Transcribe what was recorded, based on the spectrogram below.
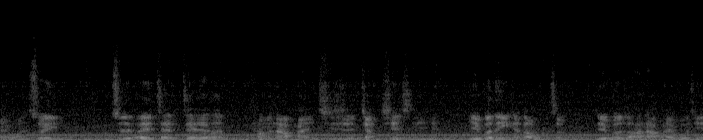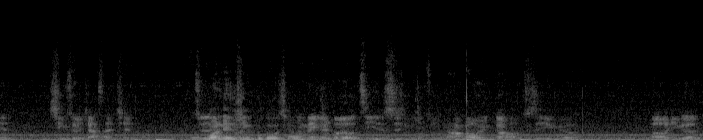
台湾，所以就是而且在再加上他们拿牌，其实讲现实一点，也不能影响到我们生活，也不能说他拿牌，我今天薪水加三千，就是关联性不够强我。们每个人都有自己的事情要做，然后奥运刚好就是一个呃一个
